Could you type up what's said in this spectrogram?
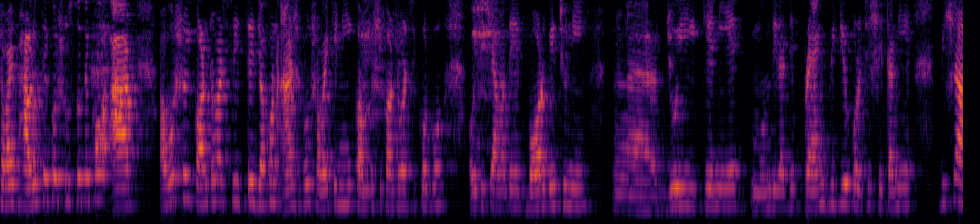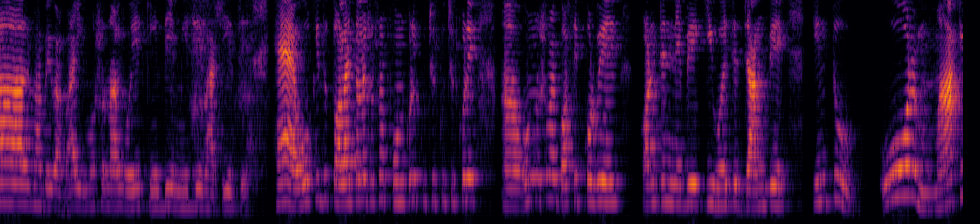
সবাই ভালো থেকো, সুস্থ থেকো। আর অবশ্যই কন্ট্রোভার্সিতে যখন আসব, সবাইকে নিয়ে কম বেশি কন্ট্রোভার্সি করব। ওইদিকে আমাদের বর বেচুনি জয়ীকে নিয়ে মন্দিরা যে প্র্যাঙ্ক ভিডিও করেছে সেটা নিয়ে বিশালভাবে বাবা ইমোশনাল হয়ে কেঁদে মেদে ভাসিয়েছে। হ্যাঁ ও কিন্তু তলায় তলায় সবসময় ফোন করে, কুচুর কুচুর করে অন্য সময় গসিপ করবে কন্টেন্ট নেবে, কি হয়েছে জানবে। কিন্তু ওর মাকে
